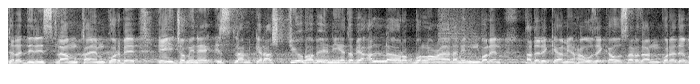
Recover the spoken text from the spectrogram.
যারা দিন ইসলাম কায়েম করবে, এই জমিনে ইসলামকে রাষ্ট্রীয়ভাবে নিয়ে যাবে আল্লাহ রব্বুল আলমিন বলেন, তাদেরকে আমি হাউজে কাউসার দান করে দেব।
